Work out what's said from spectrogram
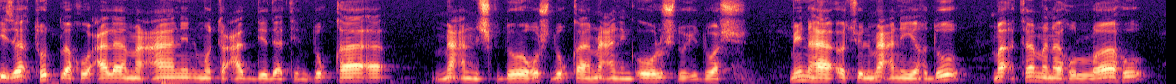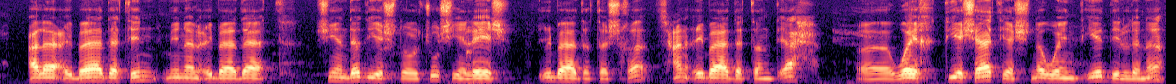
إذا تطلق على معان متعددة دقاء معنش دوغش دقا معنى أولش دو إدوش. منها أتل معني يهدو ما أتمنه الله على عبادة من العبادات. شين دد يشتولشو شين ليش؟ عبادة تشخى عن عبادة تح آه ويخ تيشات يشنا وين تيدلنا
